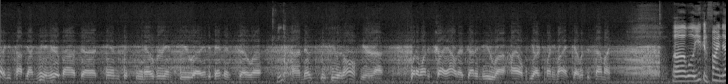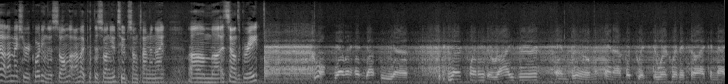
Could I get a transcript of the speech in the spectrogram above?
Got a good copy on you. You're about uh, 10, 15 over into uh, Independence, so uh, cool. Uh, no issue at all here. Uh, what I wanted to try out, I've got a new Heil PR20 mic. what's it sound like? Uh, well, you can find out. I'm actually recording this, so I'm, i might put this on YouTube sometime tonight. Um, uh, it sounds great. Cool. Yeah, I went ahead and got the, uh, the PR20, the riser and boom, and a foot switch to work with it so I can uh,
